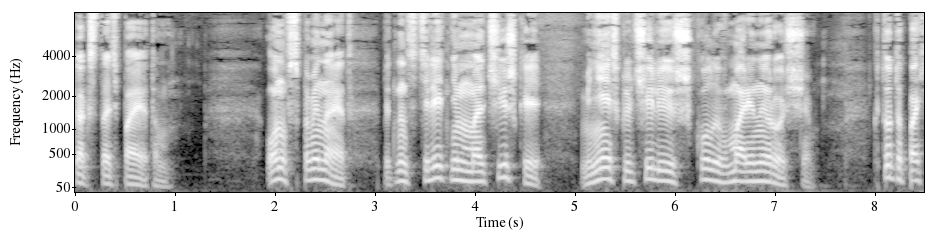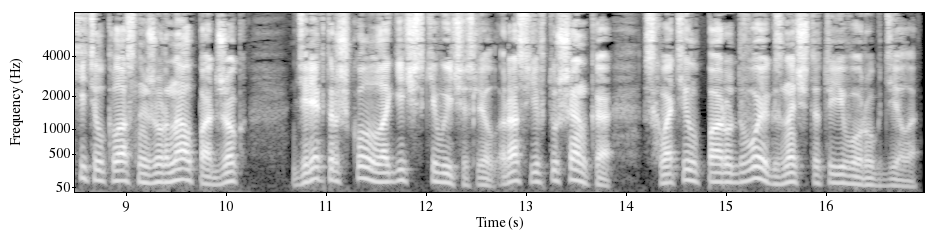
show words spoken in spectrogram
как стать поэтом. Он вспоминает, пятнадцатилетним мальчишкой меня исключили из школы в Мариной роще. Кто-то похитил классный журнал, поджег. Директор школы логически вычислил, раз Евтушенко схватил пару двоек, значит, это его рук дело.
